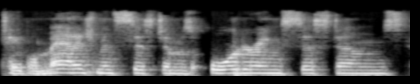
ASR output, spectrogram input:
table management systems, ordering systems.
